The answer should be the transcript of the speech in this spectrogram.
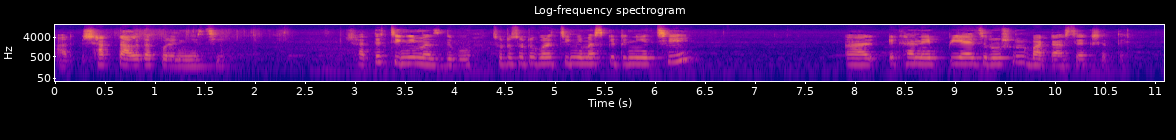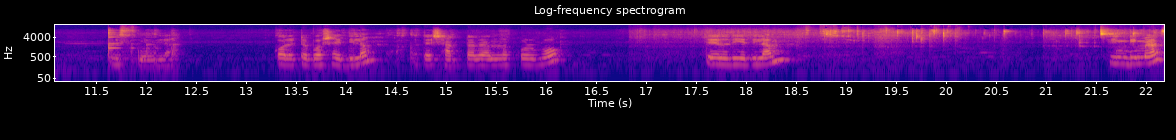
আর শাকটা আলাদা করে নিয়েছি। সাথে চিংড়ি মাছ দেব। ছোট ছোট করে চিংড়ি মাছ কেটে নিয়েছি। আর এখানে পেঁয়াজ, রসুন, বাটা আছে একসাথে। বিসমিল্লা কড়াইটা বসাই দিলাম। এটা শাকটা রান্না করব। তেল দিয়ে দিলাম। চিংড়ি মাছ,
